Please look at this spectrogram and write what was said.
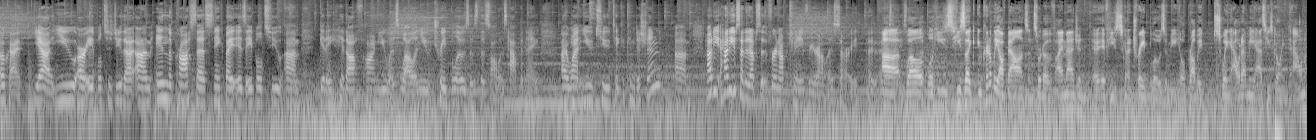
Okay. Yeah, you are able to do that. Um, in the process, Snakebite is able to um, get a hit off on you as well, and you trade blows as this all is happening. I want you to take a condition. Um, how do you how do you set it up so, for an opportunity for your allies? Sorry. I, I Uh, well, that. well, he's he's like incredibly off balance and sort of. I imagine if he's gonna trade blows at me, he'll probably swing out at me as he's going down.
